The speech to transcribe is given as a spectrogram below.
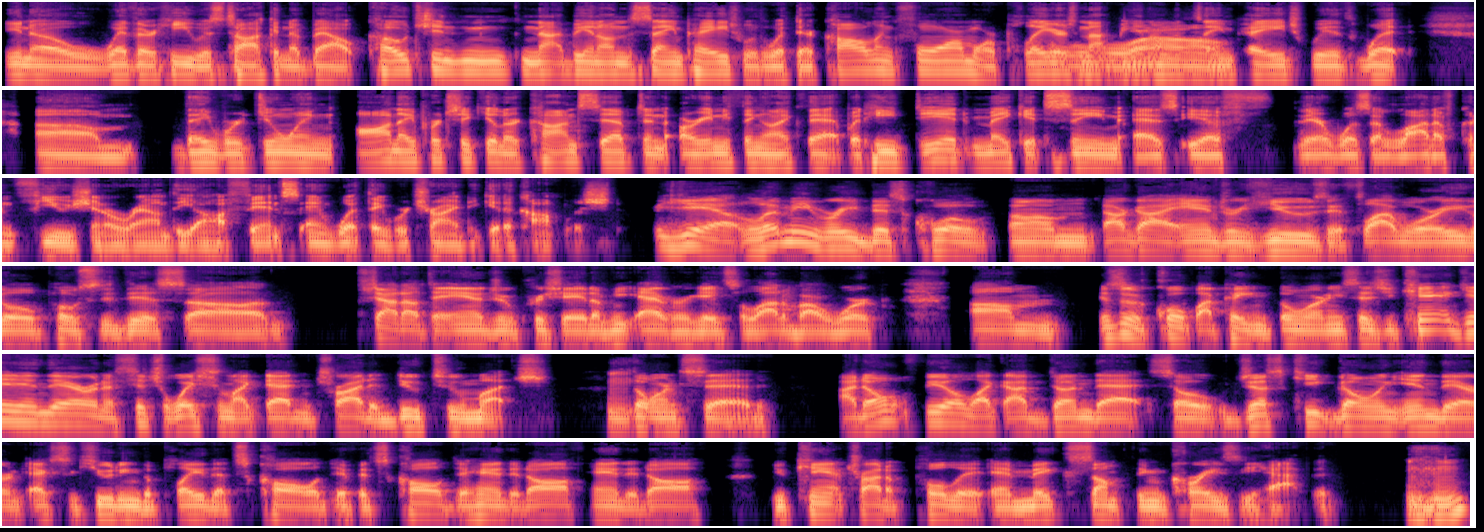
you know, whether he was talking about coaching not being on the same page with what they're calling for him, or players not being on the same page with what um, they were doing on a particular concept and or anything like that. But he did make it seem as if there was a lot of confusion around the offense and what they were trying to get accomplished. Yeah, let me read this quote. Um, our guy Andrew Hughes at Fly War Eagle posted this. Uh, shout out to Andrew, appreciate him. He aggregates a lot of our work. Um, this is a quote by Peyton Thorne. He says, "You can't get in there in a situation like that and try to do too much." Hmm. Thorne said, "I don't feel like I've done that, so just keep going in there and executing the play that's called. If it's called to hand it off, hand it off. You can't try to pull it and make something crazy happen." Mm-hmm.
